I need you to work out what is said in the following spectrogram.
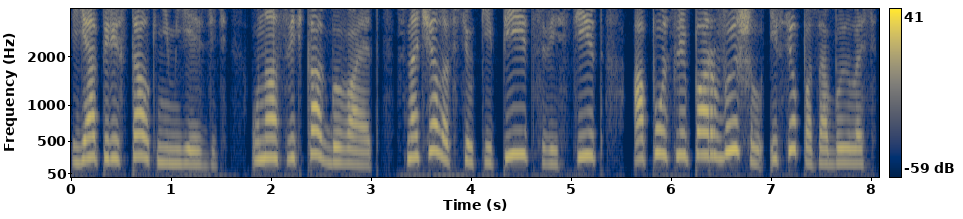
Я перестал к ним ездить. У нас ведь как бывает, сначала все кипит, свистит, а после пар вышел, и все позабылось.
